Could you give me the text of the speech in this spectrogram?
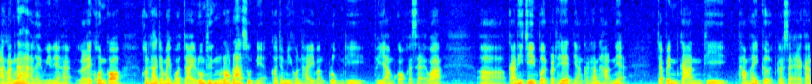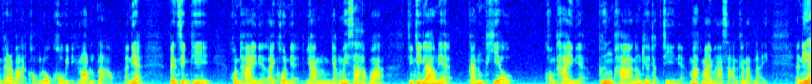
อ่างล้างหน้าอะไรอย่างนี้นะฮะหลายๆคนก็ค่อนข้างจะไม่พอใจรวมถึงรอบล่าสุดเนี่ยก็จะมีคนไทยบางกลุ่มที่พยายามก่อกระแสว่าการที่จีนเปิดประเทศอย่างกระทันหันเนี่ย จะเป็นการที่ทำให้เกิดกระแสการแพร่ระบาดของโรคโควิดอีกรอบหรือเปล่า อันเนี้ยเป็นสิ่งที่คนไทยเนี่ยหลายคนเนี่ยยังยังไม่ทราบว่าจริง ๆ แล้วเนี่ยการท่องเที่ยวของไทยเนี่ยพึ่งพานักท่องเที่ยวจากจีนเนี่ยมากมายมหาศาลขนาดไหน อันเนี้ย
